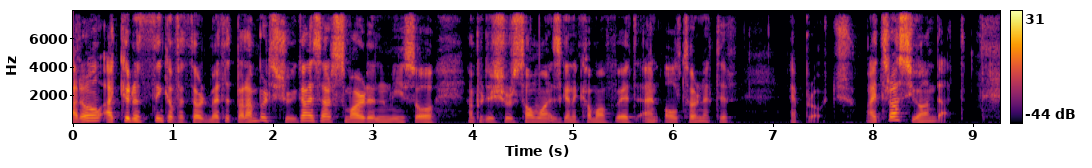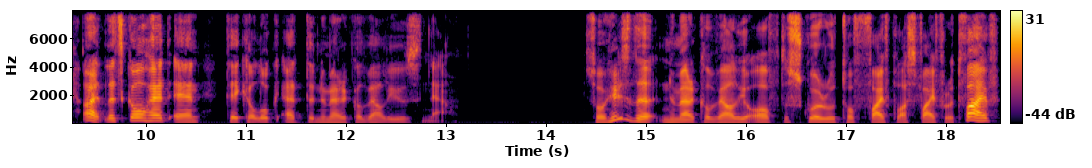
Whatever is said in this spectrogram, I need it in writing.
I don't I couldn't think of a third method, but I'm pretty sure you guys are smarter than me. So I'm pretty sure someone is going to come up with an alternative approach. I trust you on that. All right, let's go ahead and take a look at the numerical values now. So here's the numerical value of the square root of 5 plus 5 root 5.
